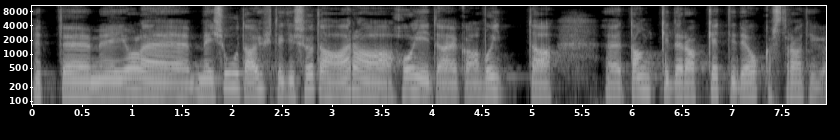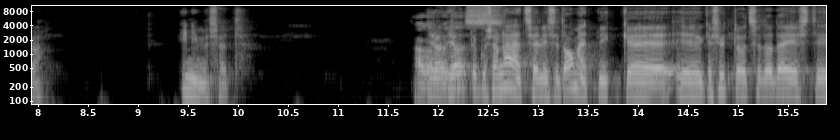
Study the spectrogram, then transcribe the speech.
et äh, me ei ole, me ei suuda ühtegi sõda ära hoida ega võita äh, tankide, rakettide ja okastraadiga. inimesed. ja, kuidas... ja vaata, kui sa näed selliseid ametnikke, äh, kes ütlevad seda täiesti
